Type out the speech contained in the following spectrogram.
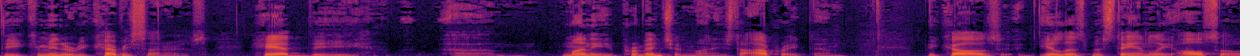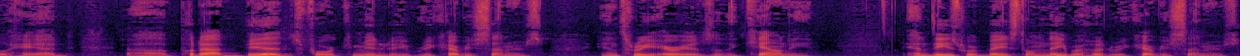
the community recovery centers had the um, money, prevention monies to operate them because Elizabeth Stanley also had uh, put out bids for community recovery centers in three areas of the county. And these were based on neighborhood recovery centers,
